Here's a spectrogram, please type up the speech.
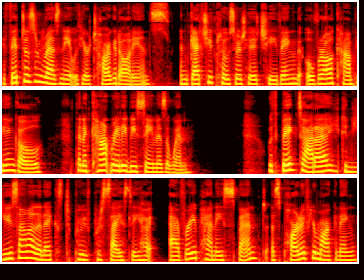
if it doesn't resonate with your target audience and get you closer to achieving the overall campaign goal, then it can't really be seen as a win. With big data, you can use analytics to prove precisely how every penny spent as part of your marketing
